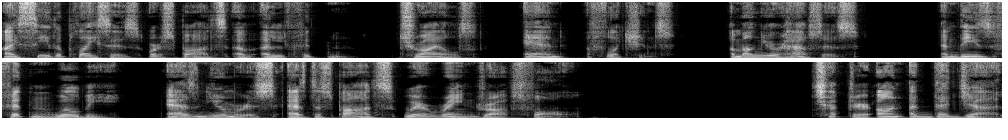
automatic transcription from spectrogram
I see the places or spots of Al Fitn, trials, and afflictions among your houses, and these fitn will be as numerous as the spots where raindrops fall. Chapter on Ad-Dajjal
